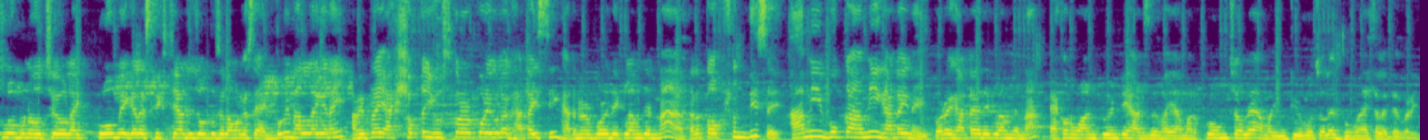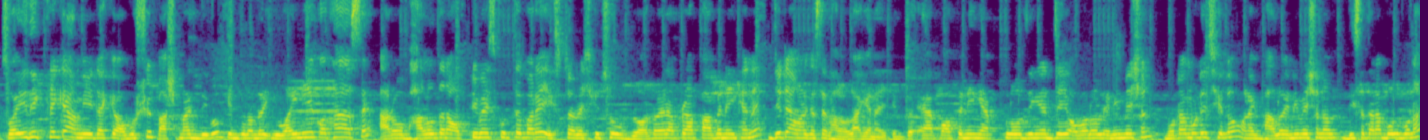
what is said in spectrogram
স্লো মনে হচ্ছে লাইক ক্রোমে গেলে সিক্সটি হার্জে চলতেছিল আমার কাছে একদমই ভালো লাগে নাই। আমি প্রায় এক সপ্তাহ ইউজ করার পরে এগুলো ঘাটাইছি, ঘাটানোর পরে দেখলাম যে না, তারা তো অপশন দিছে। আমি বোকা, আমি ঘাটাই নাই। পরে ঘাটায় দেখলাম যে না, এখন ওয়ান টোয়েন্টি হার্জে ভাই আমার ক্রোম চলে, আমার ইউটিউবও চলে, ধুমায় চালাতে পারি। তো এই দিক থেকে আমি এটাকে অবশ্যই পাস মার্ক দিব, কিন্তু তাদের ইউআই নিয়ে কথা আছে। আরও ভালো তারা অপটিমাইজ করতে পারে এক্সট্রা বেশ কিছু ব্লটওয়্যার আপনারা পাবেন এখানে যেটা আমার কাছে ভালো লাগে নাই। কিন্তু অ্যাপ ওপেনিং অ্যাপ ক্লোজিং এর যে ওভারঅল অ্যানিমেশন মোটামুটি ছিল, অনেক ভালো অ্যানিমেশন দিছে তারা, বলব না।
